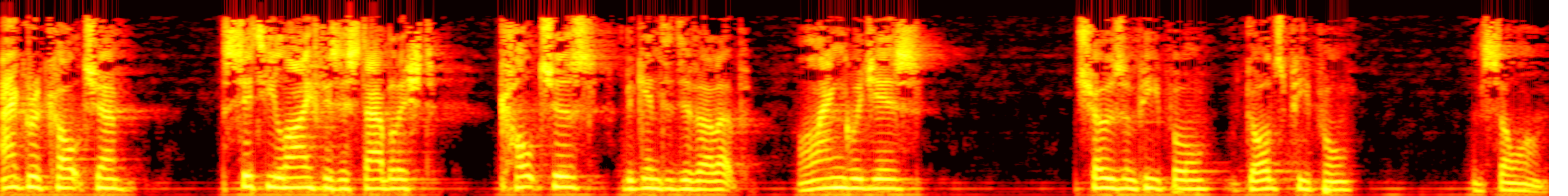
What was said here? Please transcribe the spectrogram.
agriculture, city life is established, cultures begin to develop, languages, chosen people, God's people, and so on.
